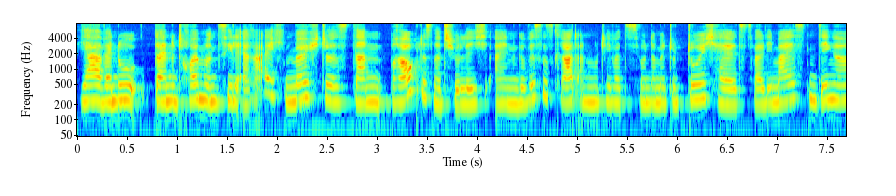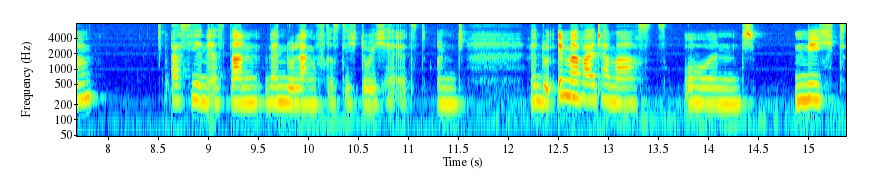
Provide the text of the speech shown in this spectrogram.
Ja, wenn du deine Träume und Ziele erreichen möchtest, dann braucht es natürlich ein gewisses Grad an Motivation, damit du durchhältst, weil die meisten Dinge passieren erst dann, wenn du langfristig durchhältst. Und wenn du immer weitermachst und nicht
